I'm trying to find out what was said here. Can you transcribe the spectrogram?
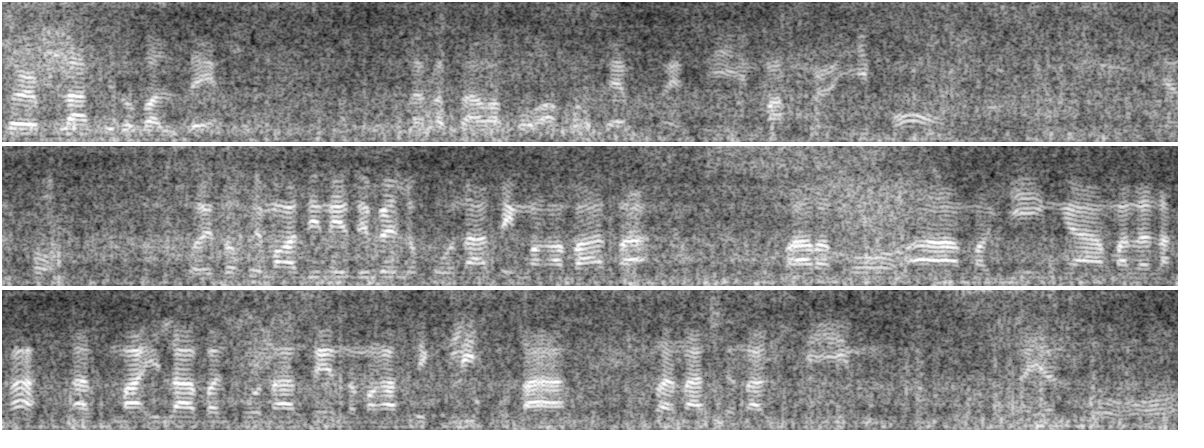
Sir Placido Valdez. Nakasama po ako siyempre si Master Ipong. Yan po. So ito po yung mga dinidevelop po nating mga bata para po ah, maging ah, malalakas at mailaban po natin ng mga siklista sa national team. Ayan po, oh,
